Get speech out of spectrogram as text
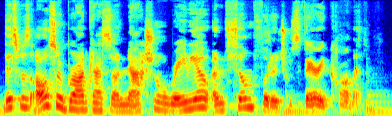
This was also broadcast on national radio, and film footage was very common.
